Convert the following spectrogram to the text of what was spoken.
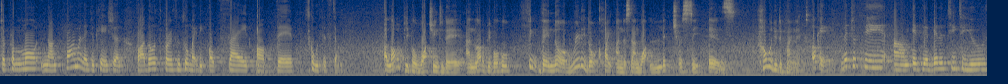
to promote non-formal education for those persons who might be outside of the school system. A lot of people watching today and a lot of people who think they know really don't quite understand what literacy is. How would you define it? Okay, literacy um, is the ability to use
